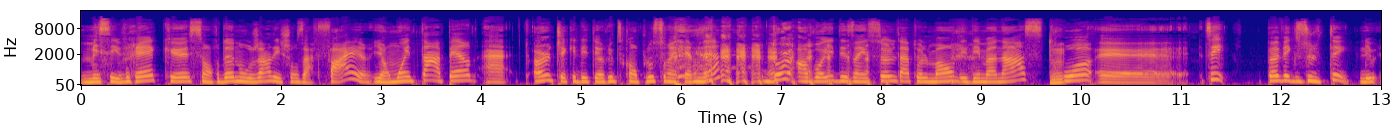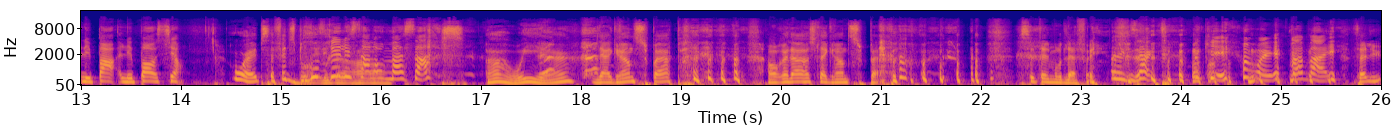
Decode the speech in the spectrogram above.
mais c'est vrai que si on redonne aux gens des choses à faire, ils ont moins de temps à perdre à un checker des théories du complot sur internet, deux envoyer des insultes à tout le monde et des menaces, Mm. trois, euh, tu sais, peuvent exulter les les, pa- les passions. Ouais, puis ça fait du bien. Rouvrez les salons de massage. Ah oui, hein? La grande soupape. On relâche la grande soupape. C'était le mot de la fin. exact. OK. Oui. Bye bye. Salut.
